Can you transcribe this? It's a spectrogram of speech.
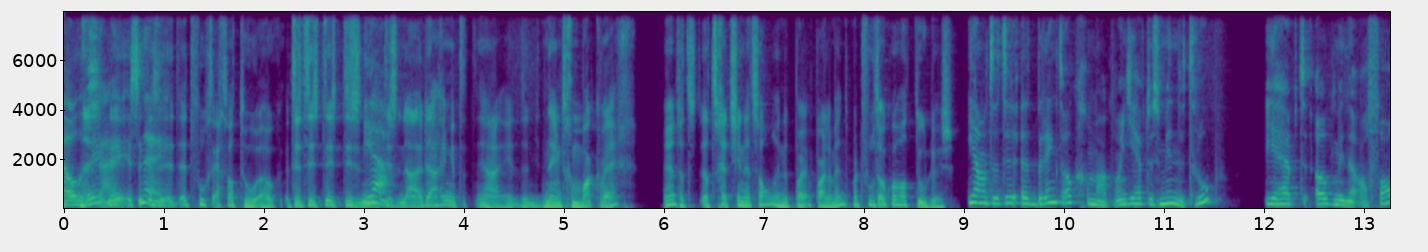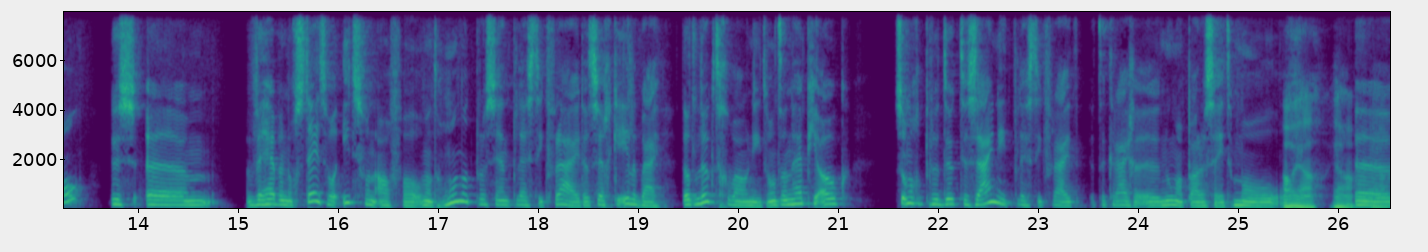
helder Nee, zijn. nee, is, is- het, het voegt echt wat toe ook. Het, het, is, het, is, het, is een, Ja. het is een uitdaging. Het, ja, het neemt gemak weg. Ja, dat, dat schets je net al in het par- parlement. Maar het voegt ook wel wat toe dus. Ja, want het, het brengt ook gemak. Want je hebt dus minder troep. Je hebt ook minder afval. Dus ehm, we hebben nog steeds wel iets van afval. Want 100% plasticvrij, dat zeg ik eerlijk bij, dat lukt gewoon niet. Want dan heb je ook... Sommige producten zijn niet plasticvrij te krijgen. eh, noem maar paracetamol. Oh ja, ja. ja.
